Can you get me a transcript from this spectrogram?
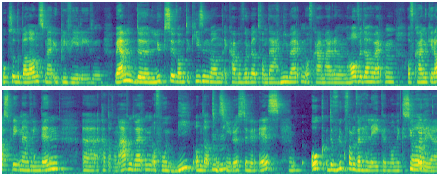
ook zo de balans met je privéleven. Wij hebben de luxe van te kiezen van, ik ga bijvoorbeeld vandaag niet werken, of ik ga maar een halve dag werken, of ik ga een keer afspreken met een vriendin. Eh, ik ga dan vanavond werken, of gewoon niet, omdat het Mhm. misschien rustiger is. Ook de vloek van vergelijken, want ik super Oh ja.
